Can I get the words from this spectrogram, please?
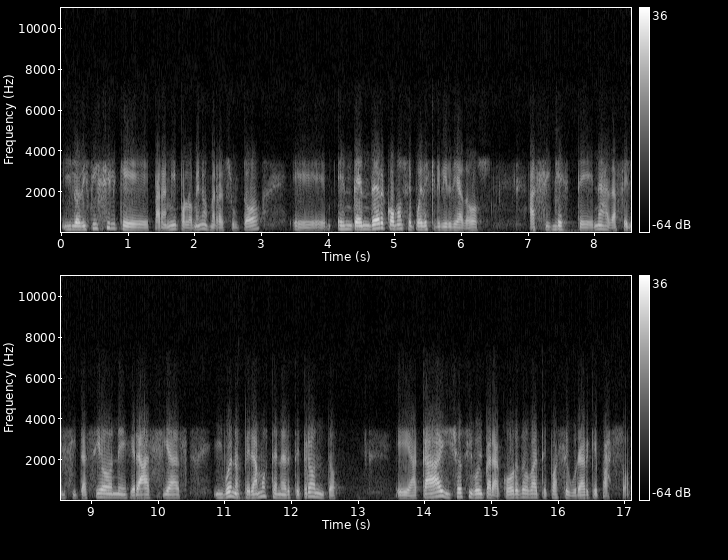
y lo difícil que para mí por lo menos me resultó eh, entender cómo se puede escribir de a dos. Así que mm. este nada, felicitaciones, gracias y bueno, esperamos tenerte pronto. Eh, acá y yo si voy para Córdoba te puedo asegurar que paso.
